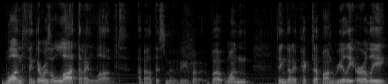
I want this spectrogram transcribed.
one thing there was a lot that I loved about this movie, but but one thing that I picked up on really early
